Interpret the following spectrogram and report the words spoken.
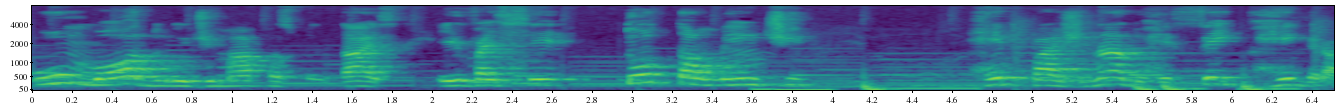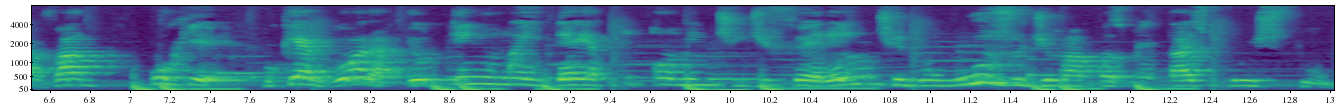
o módulo de mapas mentais ele vai ser totalmente repaginado, refeito, regravado. Por quê? Porque agora eu tenho uma ideia totalmente diferente do uso de mapas mentais para o estudo.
